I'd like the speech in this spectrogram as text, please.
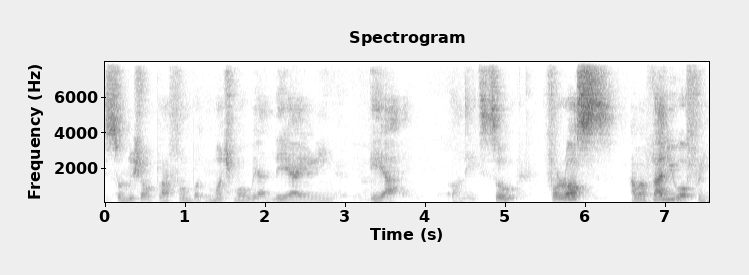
solution platform, but much more we are layering AI on it. So for us, our value offering,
